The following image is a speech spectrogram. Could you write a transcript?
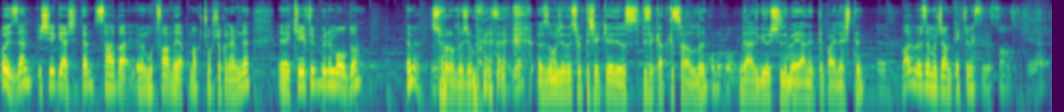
O yüzden işi gerçekten sahada, e, mutfağında yapmak çok çok önemli. E, keyifli bir bölüm oldu. Değil mi? Süper oldu hocam. Özlem Hoca'ya da çok teşekkür ediyoruz. Bize katkı sağladı. Değerli görüşleri beyan etti, paylaştı. Evet. Var mı Özlem Hocam eklemek istediğiniz son şeyler?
